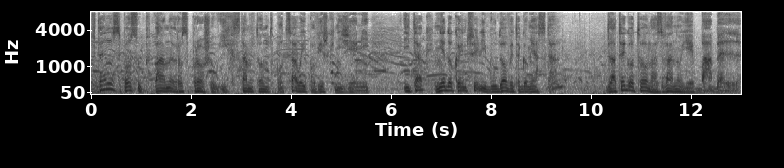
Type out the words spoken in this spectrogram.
W ten sposób Pan rozproszył ich stamtąd po całej powierzchni ziemi i tak nie dokończyli budowy tego miasta. Dlatego to nazwano je Babel.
